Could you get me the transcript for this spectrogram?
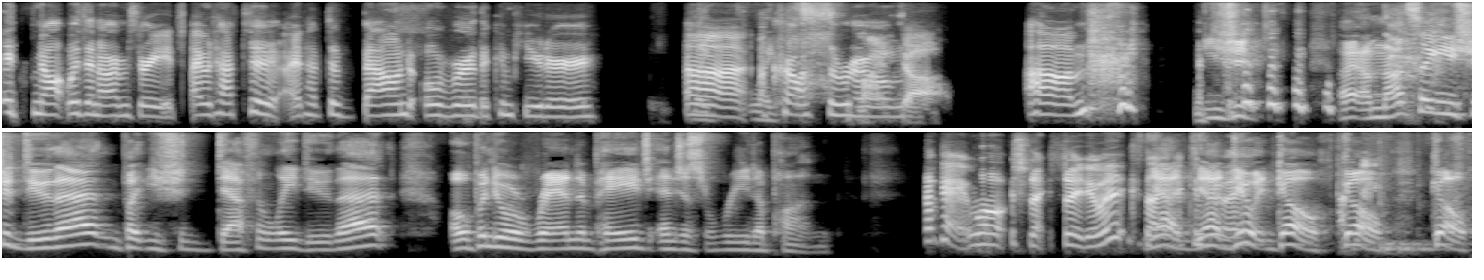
it's not within arm's reach. I would have to I'd have to bound over the computer uh Like- like- across the oh my room. god. Um You should. I, I'm not saying you should do that, but you should definitely do that. Open to a random page and just read a pun. okay, well should I should I do it? 'Cause I- I yeah, can yeah, do it. Go, go, go.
